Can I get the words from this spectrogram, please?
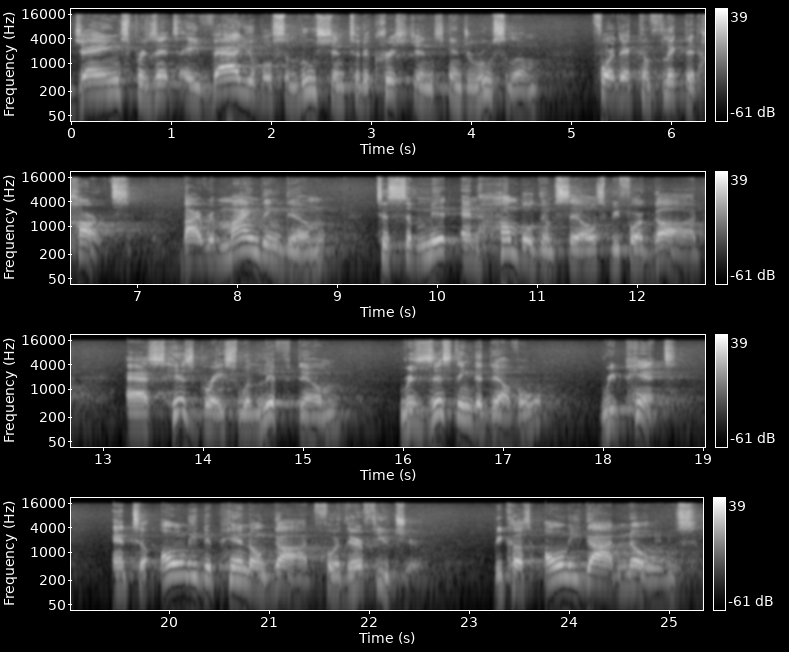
James presents a valuable solution to the Christians in Jerusalem for their conflicted hearts by reminding them to submit and humble themselves before God as His grace will lift them, resisting the devil, repent, and to only depend on God for their future, because only God knows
